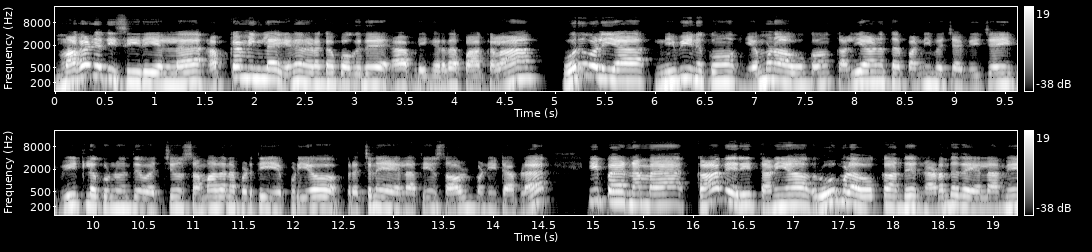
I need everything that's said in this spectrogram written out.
மகநதி சீரியல்ல அப்கமிங்ல என்ன நடக்க போகுது அப்படிங்கிறத பார்க்கலாம். ஒரு வழியா நிவீனுக்கும், யமுனாவுக்கும் கல்யாணத்தை பண்ணி வச்ச விஜய், வீட்டில் கொண்டு வந்து வச்சும் சமாதானப்படுத்தி எப்படியோ பிரச்சனையை எல்லாத்தையும் சால்வ் பண்ணிட்டாப்ல. இப்போ நம்ம காவேரி தனியா ரூம்ல உட்காந்து நடந்ததை எல்லாமே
